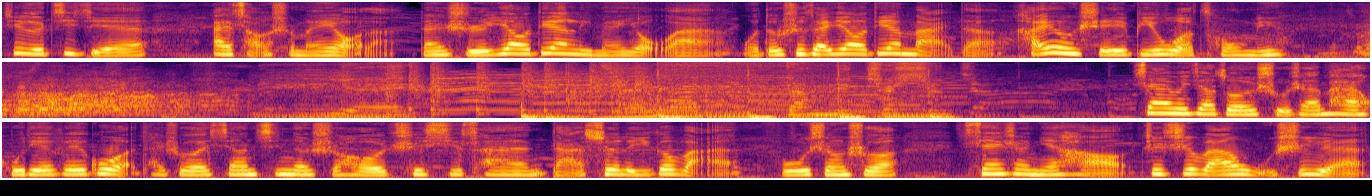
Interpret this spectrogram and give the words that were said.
这个季节艾草是没有了，但是药店里面有啊，我都是在药店买的。还有谁比我聪明？下一位叫做蜀山派蝴蝶飞过，他说相亲的时候吃西餐打碎了一个碗，服务生说：“先生您好，这只碗五十元。”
